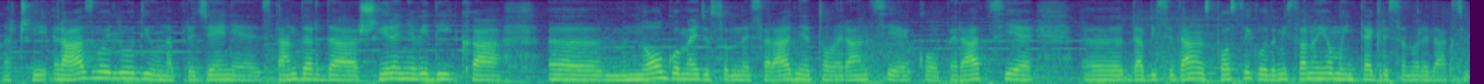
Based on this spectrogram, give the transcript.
Znači, razvoj ljudi, unapređenje standarda, širenje vidika, mnogo međusobne saradnje, tolerancije, kooperacije, da bi se danas postiglo da mi stvarno imamo integrisanu redakciju.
